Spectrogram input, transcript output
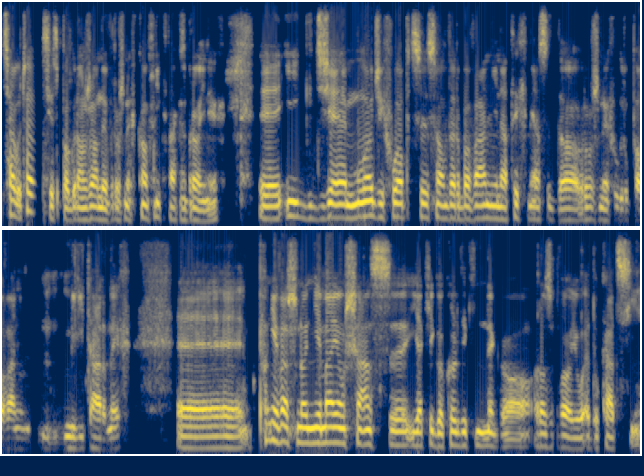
cały czas jest pogrążony w różnych konfliktach zbrojnych i gdzie młodzi chłopcy są werbowani natychmiast do różnych ugrupowań militarnych, ponieważ no, nie mają szans jakiegokolwiek innego rozwoju edukacji.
